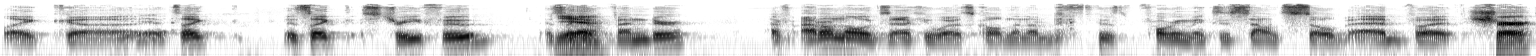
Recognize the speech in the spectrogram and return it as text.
Like, uh, Yeah. it's like it's like street food. It's Yeah. like a vendor. I, I don't know exactly what it's called, and I'm, this probably makes it sound so bad, but sure.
